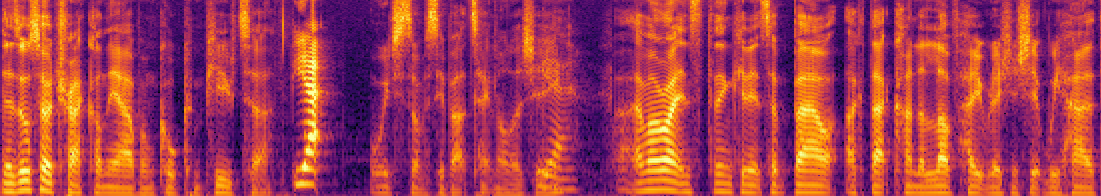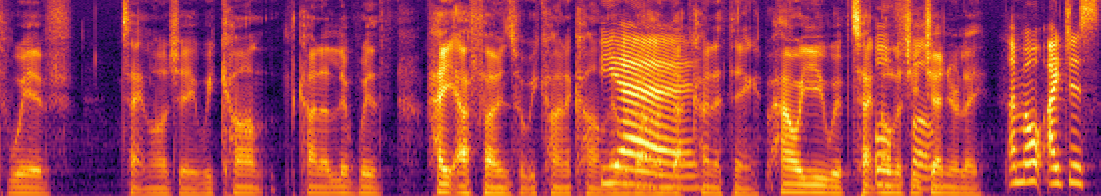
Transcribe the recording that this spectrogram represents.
There's also a track on the album called Computer, Yeah. which is obviously about technology. Yeah. Am I right in thinking it's about uh, that kind of love hate relationship we had with technology? We can't kind of live with hate our phones, but we kind of can't live without them, that kind of thing. How are you with technology Awful. generally? I'm. All, I just.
